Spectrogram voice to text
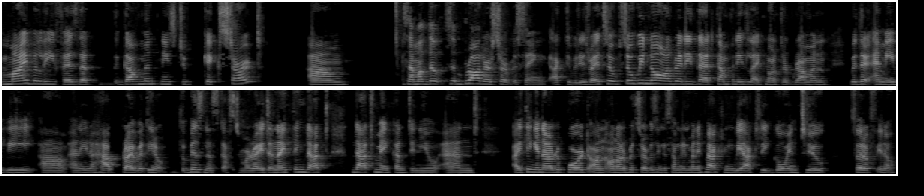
my belief is that the government needs to kickstart um, some of the broader servicing activities, right? So, so we know already that companies like Northrop Grumman with their MEV uh, and you know have private, you know, the business customer, right? And I think that that may continue. And I think in our report on on orbit servicing assembly and manufacturing, we actually go into sort of you know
